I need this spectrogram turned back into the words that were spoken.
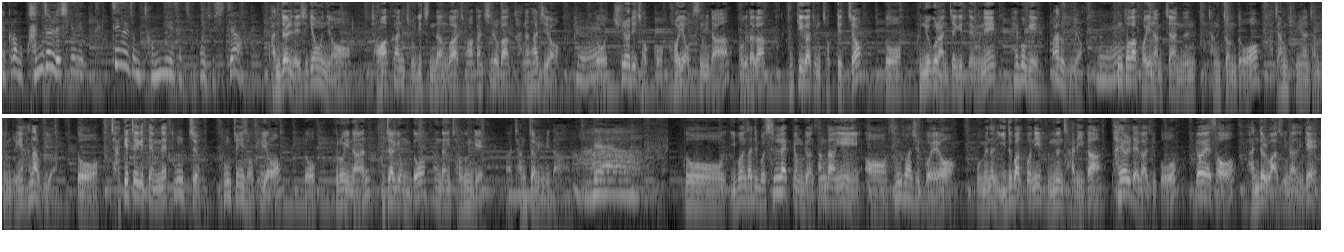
원장님, 그럼 관절 내시경의 특징을 좀 정리해서 짚어주시죠. 관절 내시경은요, 정확한 조기 진단과 정확한 치료가 가능하지요. 네. 또 출혈이 적고 거의 없습니다. 거기다가 붓기가 좀 적겠죠? 또 근육을 안 째기 때문에 회복이 빠르고요. 네. 흉터가 거의 남지 않는 장점도 가장 중요한 장점 중에 하나고요. 또 작게 째기 때문에 통증, 통증이 적고요. 또 그로 인한 부작용도 상당히 적은 게 아, 장점입니다. 네. 또 이번 사진 볼 슬랩 병변 상당히 어, 생소하실 거예요. 보면은 이두박건이 붙는 자리가 파열돼가지고 뼈에서 관절 와순이라는 게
